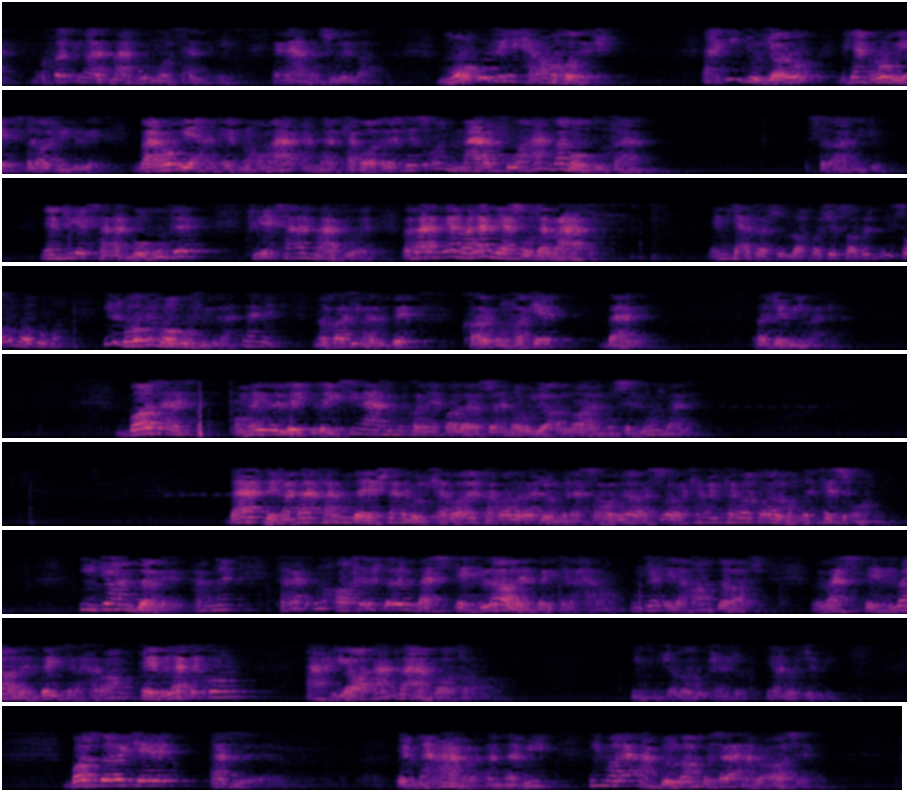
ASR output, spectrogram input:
مراد اینا از مرفوع مرسل نیست. یعنی هم رسول الله. موقوف کلام خودش. وقتی این جور جارو میگن روی اصطلاح اینجوریه. و روی ان ابن عمر ان الکبائر تسعون مرفوعا و موقوفا. اصطلاحا اینجور. یعنی توی یک سند موقوفه توی یک سند مرفوعه. و بعد میگن ولن یسقط رفع یعنی که از رسول الله باشه ثابت نیست و موقوف اینو به حکم موقوف می‌دونن. این نکاتی مربوط به کار اونها که بله راجع به این مطلب. باز از امیر لیسی نقل می‌کنه. قال رسول نولیا الله المسلمون بله. بعد پیغمبر فرمون به اشتن بل کبائر فقال رجل من الصحابه یا رسول و کمل کبائر قال همه تسعون. اینجا هم داره. همونه. فقط اون آخرش داره و بیت الحرام. اونجا الهات داشت. و بیت الحرام قبلت کن احیاء و امواتا. این انشاءالله روشن شد. این هم راجبی باز داره که از ابن عمر النبی این مال عبدالله پسر عمر آسه.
